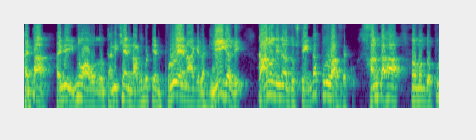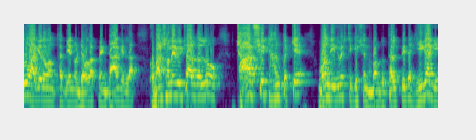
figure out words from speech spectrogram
ಆಯ್ತಾ? ಅಲ್ಲಿ ಇನ್ನೂ ಅವರು ತನಿಖೆ ನಡೆದ್ಬಿಟ್ಟು ಏನು ಪ್ರೂವ್ ಏನಾಗಿಲ್ಲ. ಲೀಗಲಿ ಕಾನೂನಿನ ದೃಷ್ಟಿಯಿಂದ ಪ್ರೂವ್ ಆಗಬೇಕು. ಅಂತಹ ಒಂದು ಪ್ರೂವ್ ಆಗಿರುವಂತಹದ್ದು ಏನು ಡೆವಲಪ್ಮೆಂಟ್ ಆಗಿಲ್ಲ. ಕುಮಾರಸ್ವಾಮಿ ವಿಚಾರದಲ್ಲೂ ಚಾರ್ಜ್ ಶೀಟ್ ಹಂತಕ್ಕೆ ಒಂದು ಇನ್ವೆಸ್ಟಿಗೇಷನ್ ಬಂದು ತಲುಪಿದೆ. ಹೀಗಾಗಿ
